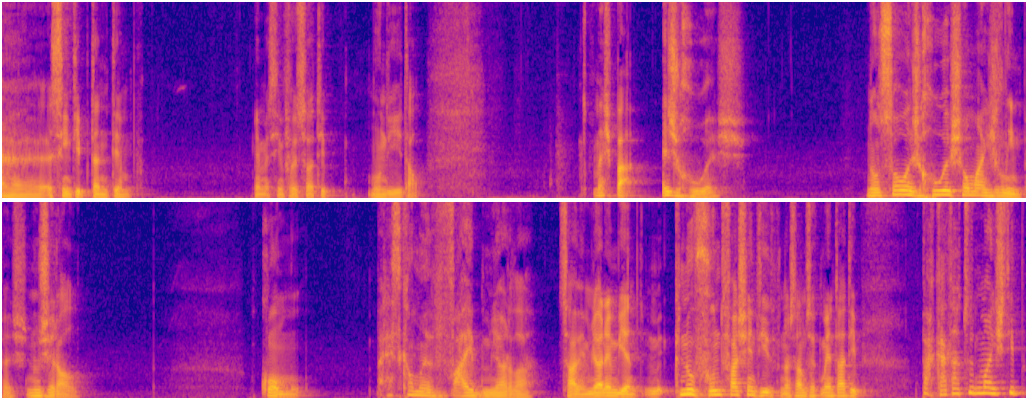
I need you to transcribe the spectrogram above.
Uh, assim, tipo, tanto tempo. Mesmo assim, foi só tipo um dia e tal. Mas pá, as ruas. Não só as ruas são mais limpas, no geral. Como parece que há uma vibe melhor lá. Sabe? Melhor ambiente. Que no fundo faz sentido, porque nós estamos a comentar tipo, pá, cá está tudo mais tipo,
